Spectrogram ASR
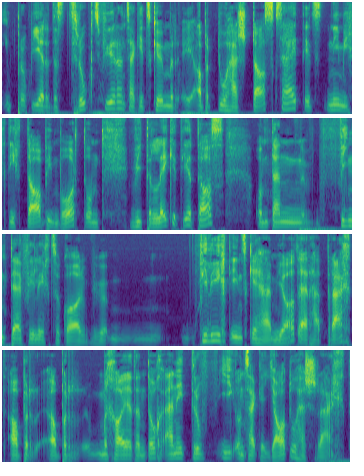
ich probiere das zurückzuführen und sage, jetzt gehen wir, eh, aber du hast das gesagt, jetzt nehme ich dich da beim Wort und widerlege dir das und dann findet er vielleicht sogar vielleicht insgeheim, ja, der hat recht, aber, aber man kann ja dann doch auch nicht drauf ein und sagen, ja, du hast recht.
